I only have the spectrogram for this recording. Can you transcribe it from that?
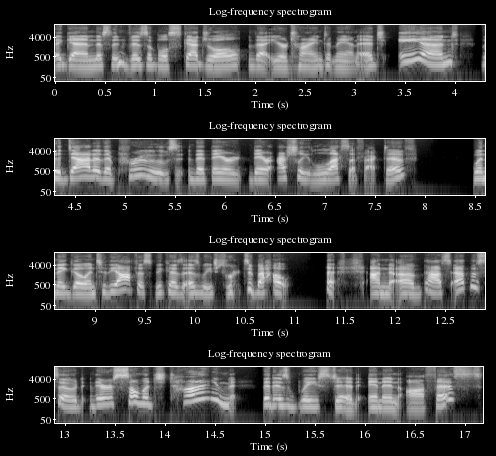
again this invisible schedule that you're mm-hmm. trying to manage and the data that proves that they're they're actually less effective when they go into the office because as we've talked about on a past episode there's so much time that is wasted in an office.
